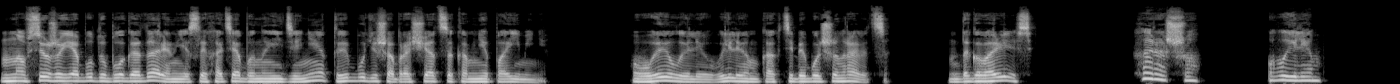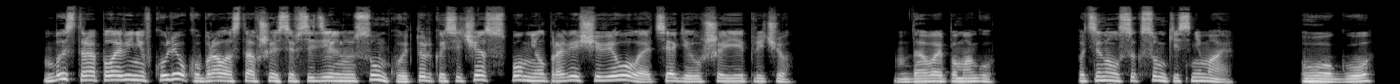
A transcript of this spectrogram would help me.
Но все же я буду благодарен, если хотя бы наедине ты будешь обращаться ко мне по имени. Уилл или Уильям, как тебе больше нравится. Договорились?» «Хорошо, Уильям». Быстро ополовинив кулек, убрал оставшееся в сидельную сумку и только сейчас вспомнил про вещи Виолы, оттягивавшие ей плечо. «Давай помогу». Потянулся к сумке, снимая. «Ого!»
